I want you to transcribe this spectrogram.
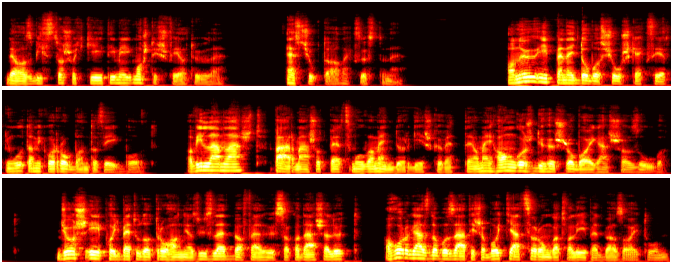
de az biztos, hogy Kéti még most is fél tőle. Ez csukta Alex ösztöne. A nő éppen egy doboz sós kekszért nyúlt, amikor robbant az égbolt. A villámlást pár másodperc múlva mennydörgés követte, amely hangos, dühös robajgással zúgott. Josh épp hogy be tudott rohanni az üzletbe a felhőszakadás előtt, a horgászdobozát és a botját szorongatva lépett be az ajtón.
